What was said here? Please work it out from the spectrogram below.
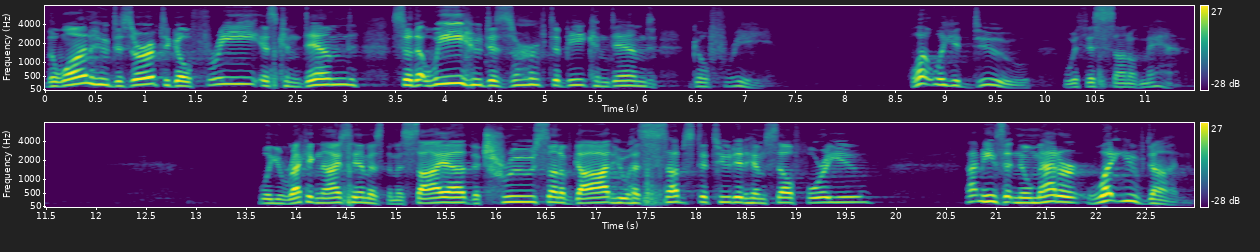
The one who deserved to go free is condemned so that we who deserve to be condemned go free. What will you do with this Son of Man? Will you recognize him as the Messiah, the true Son of God who has substituted himself for you? That means that no matter what you've done,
